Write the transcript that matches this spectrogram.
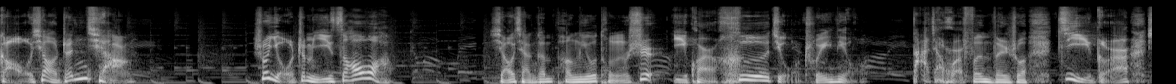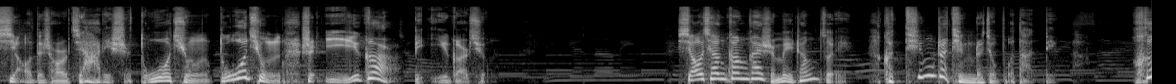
搞笑真强。说有这么一遭啊，小强跟朋友同事一块喝酒吹牛。大家伙纷纷说：“自个儿小的时候家里是多穷多穷，是一个比一个穷。”小强刚开始没张嘴，可听着听着就不淡定了。呵，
